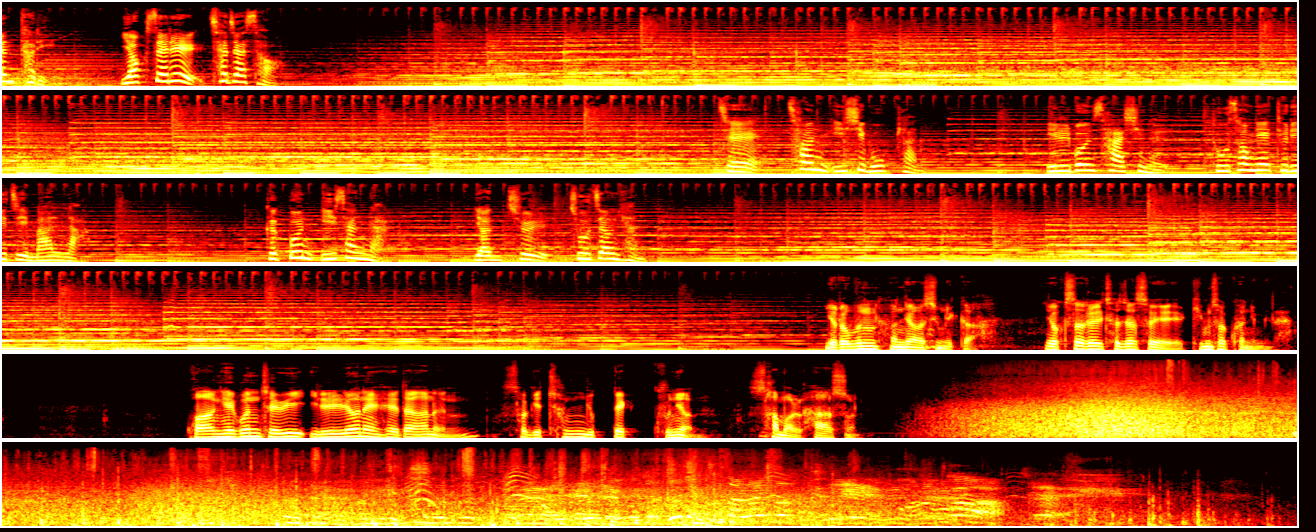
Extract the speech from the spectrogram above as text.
다큐멘터리. 역사를 찾아서. 제 1025편. 일본 사신을 도성에 들이지 말라. 극본 이상락. 연출 조정현 여러분 안녕하십니까? 역사를 찾아서의 김석환입니다. 광해군 제위 1년에 해당하는 서기 1609년 3월 하순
